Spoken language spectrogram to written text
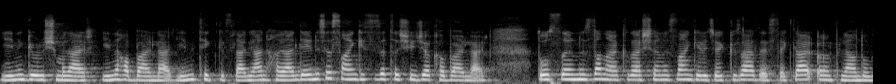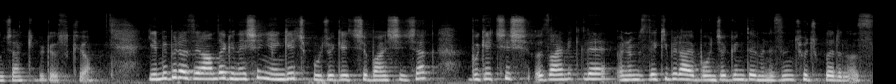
yeni görüşmeler, yeni haberler, yeni teklifler yani hayallerinize sanki size taşıyacak haberler, dostlarınızdan, arkadaşlarınızdan gelecek güzel destekler ön planda olacak gibi gözüküyor. 21 Haziran'da Güneş'in Yengeç Burcu geçişi başlayacak. Bu geçiş özellikle önümüzdeki bir ay boyunca gündeminizin çocuklarınız,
